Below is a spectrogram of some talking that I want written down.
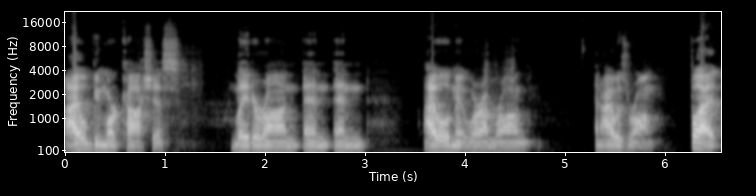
I will be more cautious later on, and and I will admit where I'm wrong, and I was wrong. But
